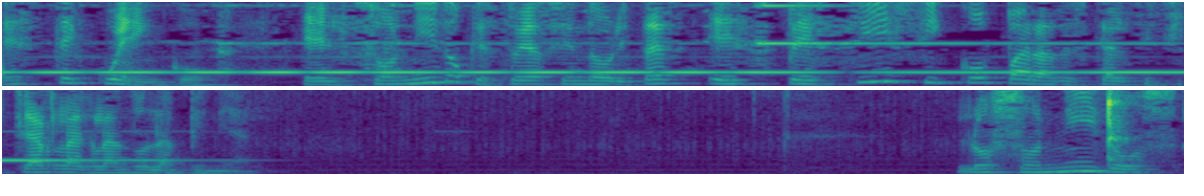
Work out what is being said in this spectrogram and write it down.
Este cuenco, el sonido que estoy haciendo ahorita es específico para descalcificar la glándula pineal. Los sonidos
